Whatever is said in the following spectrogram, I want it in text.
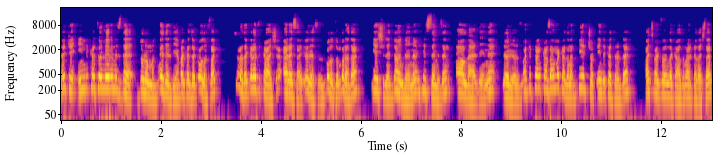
Peki indikatörlerimizde durumumuz nedir diye bakacak olursak şurada grafik ağaçı RSI görüyorsunuz. Bulutun burada yeşile döndüğünü, hissemizin al verdiğini görüyoruz. Vakitten kazanmak adına birçok indikatörde açmak zorunda kaldım arkadaşlar.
